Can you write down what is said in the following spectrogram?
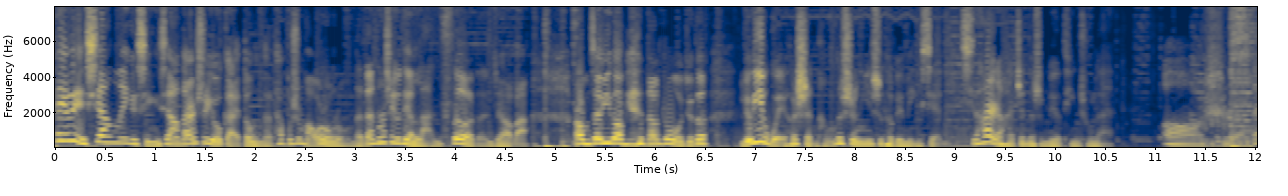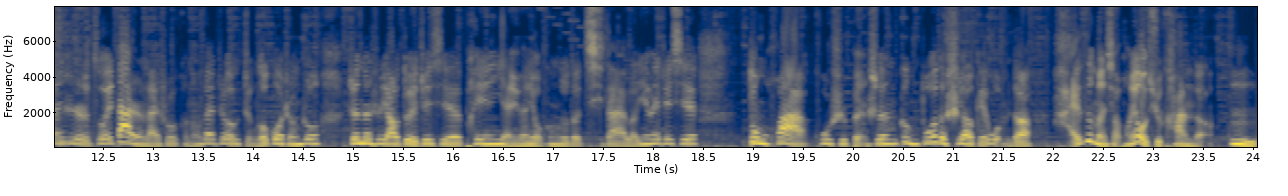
他有点像那个形象，当然是有改动的。它不是毛茸茸的，但它是有点蓝色的，你知道吧？而我们在预告片当中，我觉得刘仪伟和沈腾的声音是特别明显的，其他人还真的是没有听出来。哦，是，但是作为大人来说，可能在这个整个过程中，真的是要对这些配音演员有更多的期待了，因为这些。动画故事本身更多的是要给我们的孩子们、小朋友去看的。嗯，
